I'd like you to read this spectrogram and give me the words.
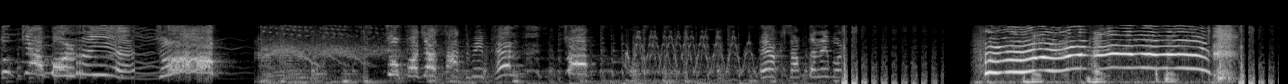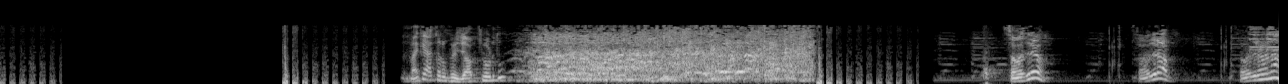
तू क्या बोल रही है चुप चुप हो जा सातवीं फेल चुप एक शब्द नहीं बोल मैं क्या करूँ, फिर जॉब छोड़ दूँ? समझ रहे हो? समझ रहे हो आप? समझ रहे हो ना?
